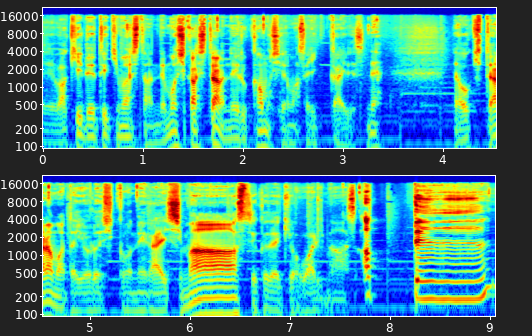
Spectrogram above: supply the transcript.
え、湧き出てきましたんでもしかしたら寝るかもしれません。一回ですね。で起きたらまたよろしくお願いします。ということで今日終わります。あってん。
